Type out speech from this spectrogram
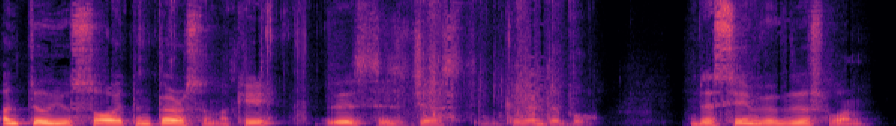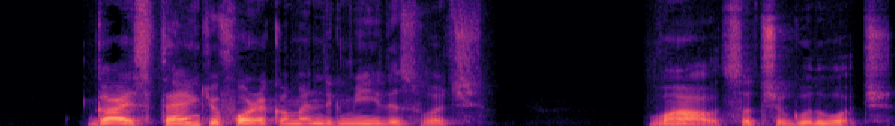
until you saw it in person, okay? This is just incredible. The same with this one. Guys, thank you for recommending me this watch. Wow, it's such a good watch.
